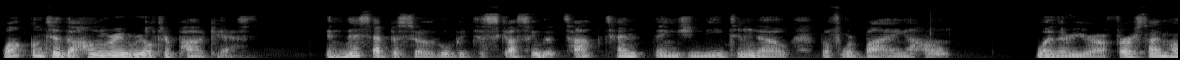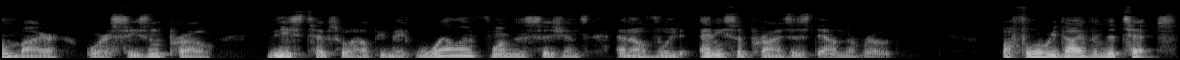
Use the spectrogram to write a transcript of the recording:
Welcome to the Hungry Realtor Podcast. In this episode, we'll be discussing the top 10 things you need to know before buying a home. Whether you're a first time homebuyer or a seasoned pro, these tips will help you make well informed decisions and avoid any surprises down the road. Before we dive into tips,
